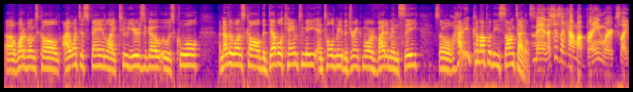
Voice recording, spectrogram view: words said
Uh, one of them's called "I Went to Spain like two years ago. It was cool." Another one's called The Devil Came to Me and Told Me to Drink More Vitamin C. So, how do you come up with these song titles? Man, that's just like how my brain works. Like,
